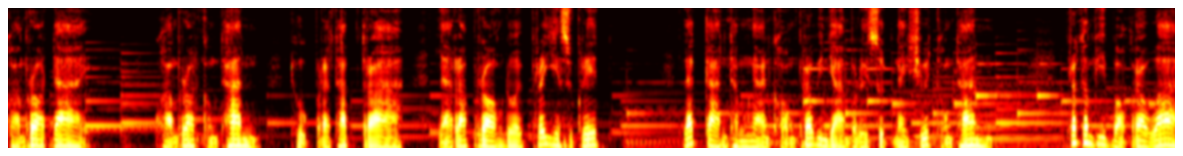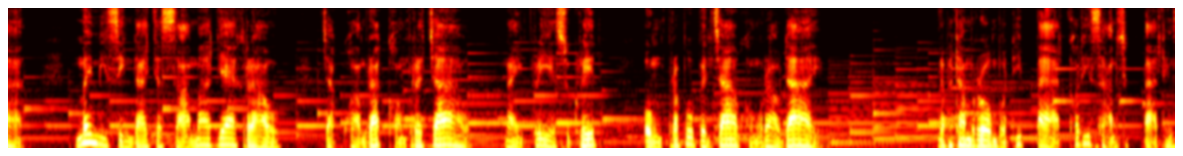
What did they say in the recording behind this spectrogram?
ความรอดได้ ความรอดของท่านถูกประทับตรา และรับรองโดยพระเยซูคริสต์และการทำงานของพระวิญญาณบริสุทธิ์ในชีวิตของท่าน พระคัมภีร์บอกเราว่า ไม่มีสิ่งใดจะสามารถแยกเราจากความรักของพระเจ้าในพระเยซูคริสต์องค์พระผู้เป็นเจ้าของเราได้ ในพระธรรมโรมบทที่ 8 ข้อที่ 38ถึง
